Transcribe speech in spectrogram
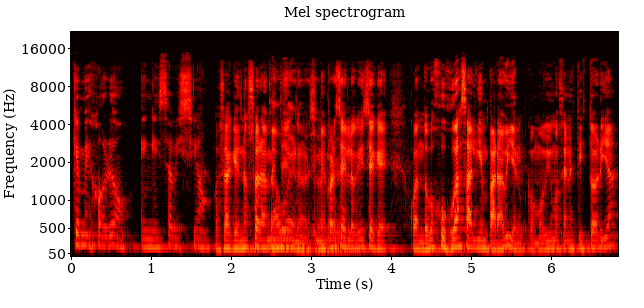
que mejoró en esa visión. O sea que no solamente, me parece lo que dice que cuando vos juzgás a alguien para bien, como vimos en esta historia,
